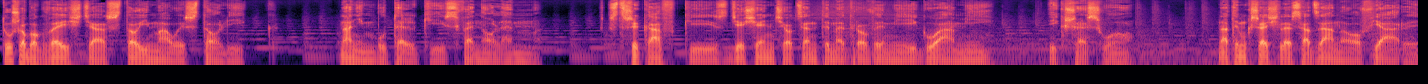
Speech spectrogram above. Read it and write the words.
Tuż obok wejścia stoi mały stolik. Na nim butelki z fenolem strzykawki z dziesięciocentymetrowymi igłami i krzesło. Na tym krześle sadzano ofiary.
